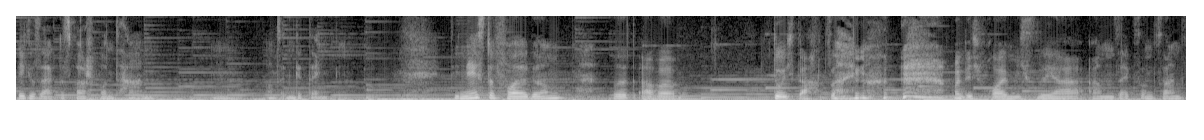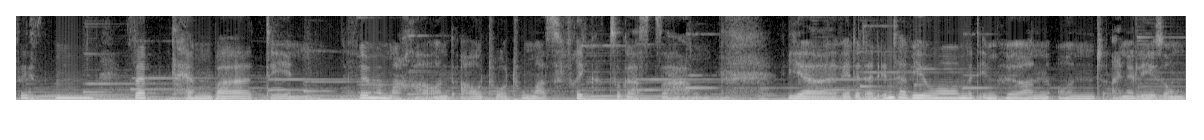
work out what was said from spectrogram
wie gesagt, es war spontan mm, und in Gedenken. Die nächste Folge wird aber durchdacht sein. Und ich freue mich sehr, am 26. September den Filmemacher und Autor Thomas Frick zu Gast zu haben. Ihr werdet ein Interview mit ihm hören und eine Lesung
